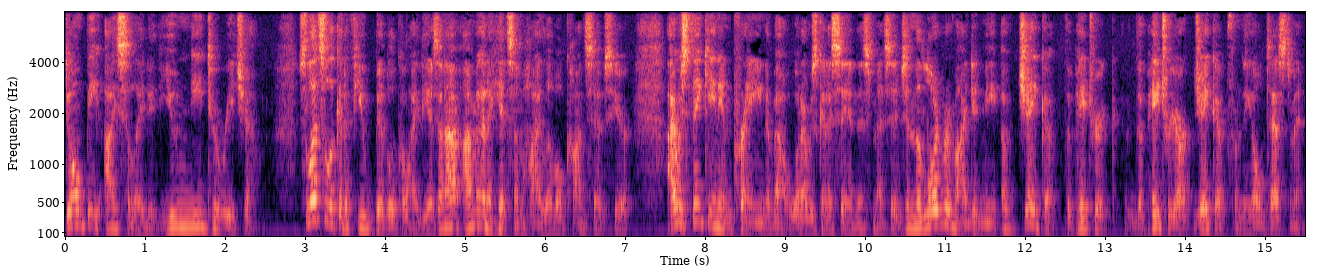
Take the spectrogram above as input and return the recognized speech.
Don't be isolated. You need to reach out. So let's look at a few biblical ideas, and I, am going to hit some high level concepts here. I was thinking and praying about what I was going to say in this message, and the Lord reminded me of Jacob, the patriarch, the patriarch Jacob from the Old Testament.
